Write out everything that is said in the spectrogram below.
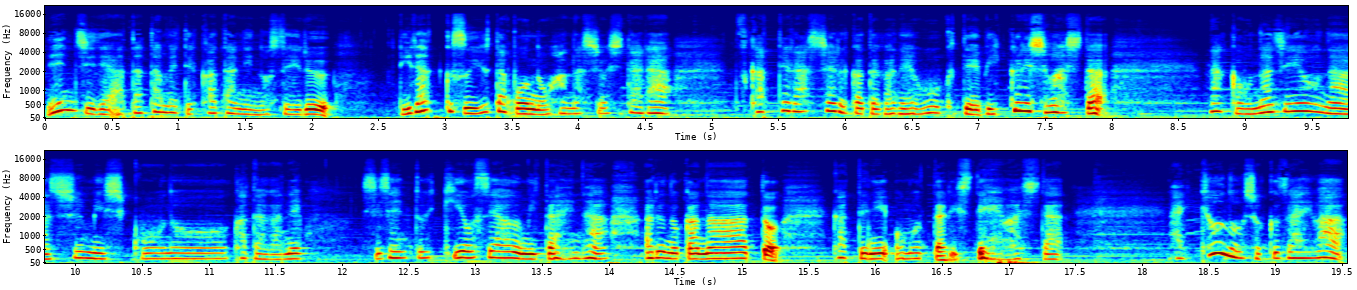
レンジで温めて肩にのせるリラックスユタボンのお話をしたら使ってらっしゃる方がね多くてびっくりしました。なんか同じような趣味思考の方がね自然と引き寄せ合うみたいなあるのかなと勝手に思ったりしていました、はい、今日の食材は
